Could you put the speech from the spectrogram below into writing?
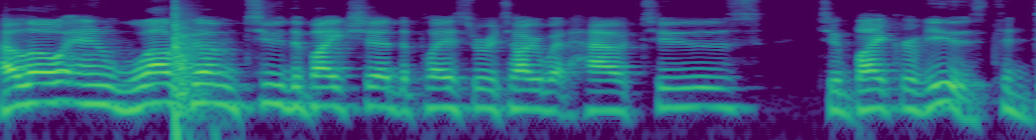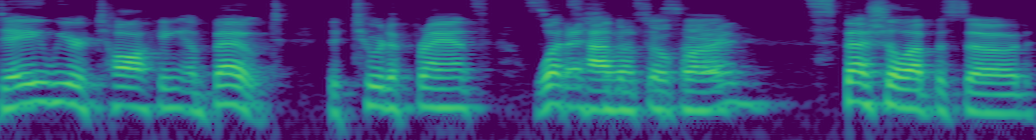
Hello and welcome to the Bike Shed, the place where we talk about how-tos to bike reviews. Today we are talking about the Tour de France, what's Special happened so far, episode. special episode,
